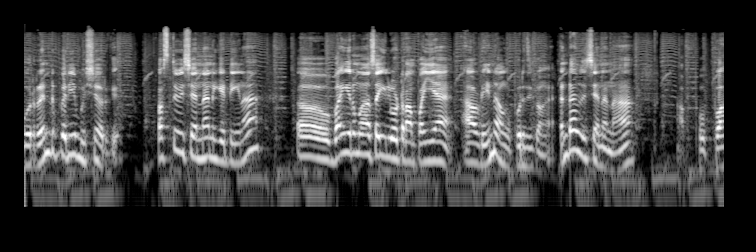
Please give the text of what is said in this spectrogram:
ஒரு ரெண்டு பெரிய விஷயம் இருக்குது ஃபஸ்ட்டு விஷயம் என்னன்னு கேட்டிங்கன்னா பயங்கரமாக சைக்கிள் ஓட்டுறான் பையன் அப்படின்னு அவங்க புரிஞ்சுக்குவாங்க. ரெண்டாவது விஷயம் என்னென்னா அப்போப்பா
